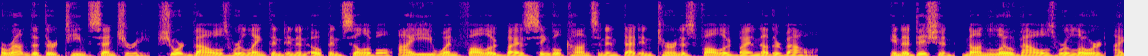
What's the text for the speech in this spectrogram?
Around the 13th century, short vowels were lengthened in an open syllable i.e. when followed by a single consonant that in turn is followed by another vowel. In addition, non-low vowels were lowered, i,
